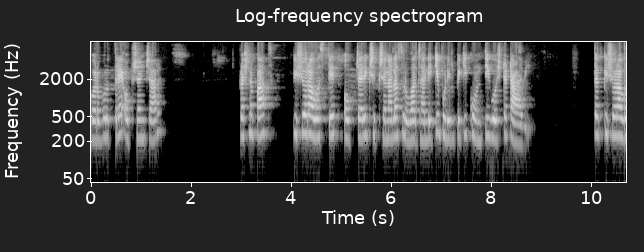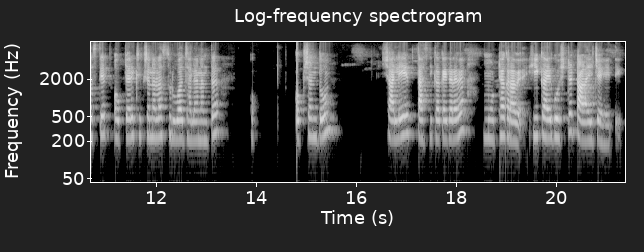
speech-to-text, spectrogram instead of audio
बरोबर उत्तर? आहे ऑप्शन चार. प्रश्न पाच. किशोरावस्थेत औपचारिक शिक्षणाला सुरुवात झाली की पुढीलपैकी कोणती गोष्ट टाळावी? तर किशोरावस्थेत औपचारिक शिक्षणाला सुरुवात झाल्यानंतर ऑप्शन दोन. शालेय तासिका काय कराव्या? मोठ्या कराव्या. ही काय गोष्ट टाळायची आहे ते?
